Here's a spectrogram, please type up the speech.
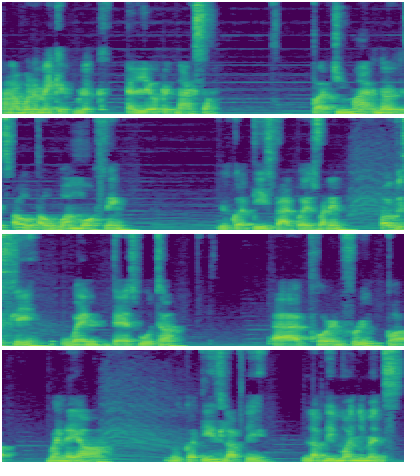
And I want to make it look a little bit nicer. But you might notice, oh, oh, one more thing. We've got these bad boys running. Obviously, when there's water uh, pouring through, but when they are, we've got these lovely, lovely monuments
